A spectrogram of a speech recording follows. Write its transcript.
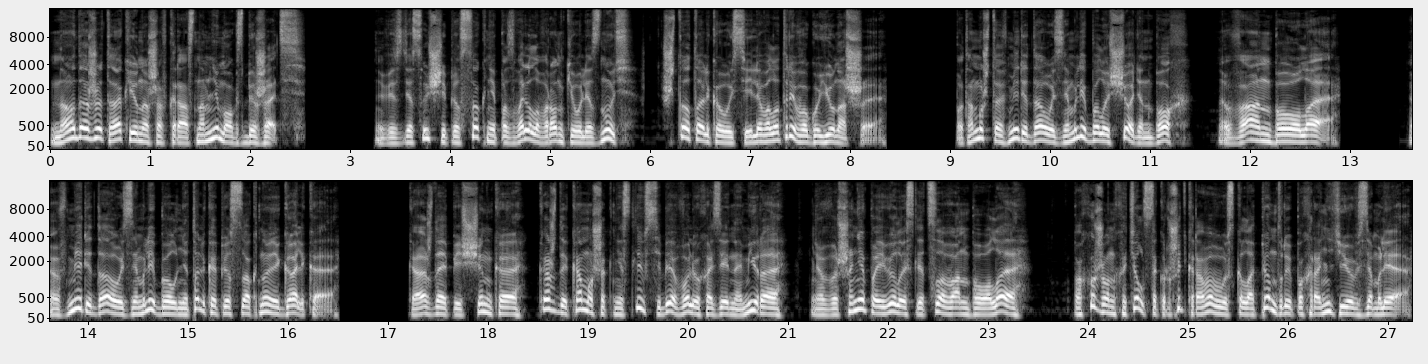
Но даже так юноша в красном не мог сбежать. Вездесущий песок не позволял воронке улизнуть, что только усиливало тревогу юноши. Потому что в мире Дао Земли был еще один бог — Ван Була. В мире Дао Земли был не только песок, но и галька. Каждая песчинка, каждый камушек несли в себе волю хозяина мира, в вышине появилось лицо Ван Буэлэ, Похоже, он хотел сокрушить кровавую скалопендру и похоронить её в земле.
